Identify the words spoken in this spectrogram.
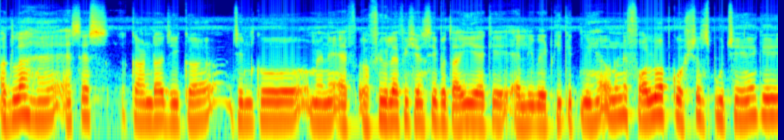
अगला है एस एस कांडा जी का, जिनको मैंने फ्यूल एफिशिएंसी बताई है कि एलिवेट की कितनी है। उन्होंने फॉलो अप क्वेश्चंस पूछे हैं कि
